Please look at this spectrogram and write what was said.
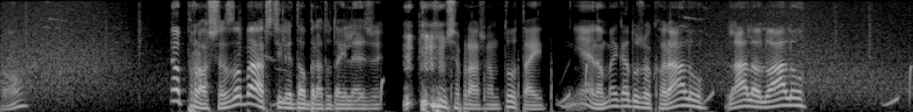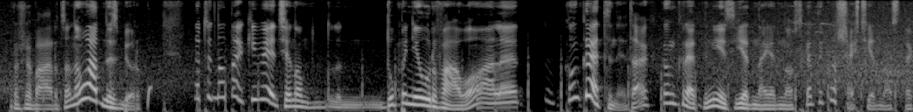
to. No proszę, zobaczcie ile dobra tutaj leży. Przepraszam, tutaj. Nie no, mega dużo koralu. Lalo, lalu. Proszę bardzo, no ładny zbiór. Znaczy, no taki wiecie, no dupy nie urwało, ale konkretny, tak? Konkretny. Nie jest jedna jednostka, tylko sześć jednostek.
